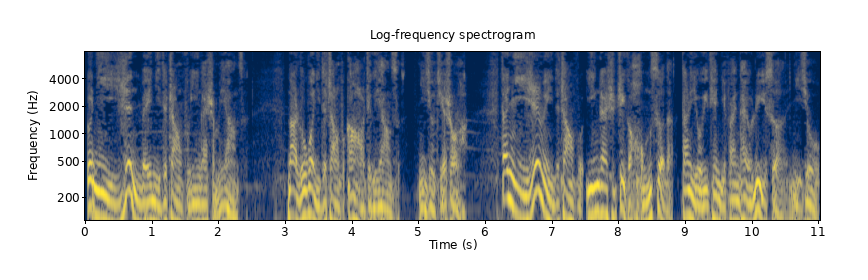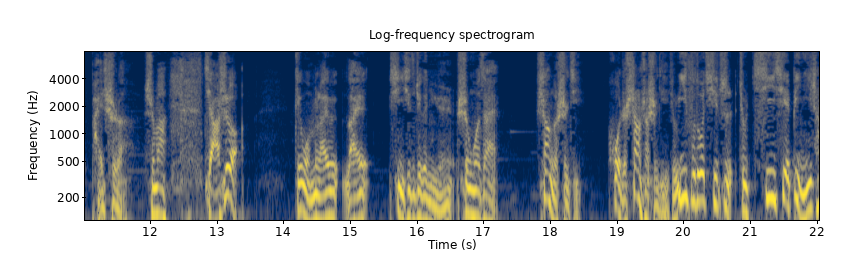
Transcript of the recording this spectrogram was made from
果你认为你的丈夫应该什么样子，那如果你的丈夫刚好这个样子，你就接受了；但你认为你的丈夫应该是这个红色的，但是有一天你发现他有绿色，你就排斥了，是吗？假设给我们来来信息的这个女人生活在上个世纪。或者上上世纪就是一夫多妻制，就是妻妾婢霓裳。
